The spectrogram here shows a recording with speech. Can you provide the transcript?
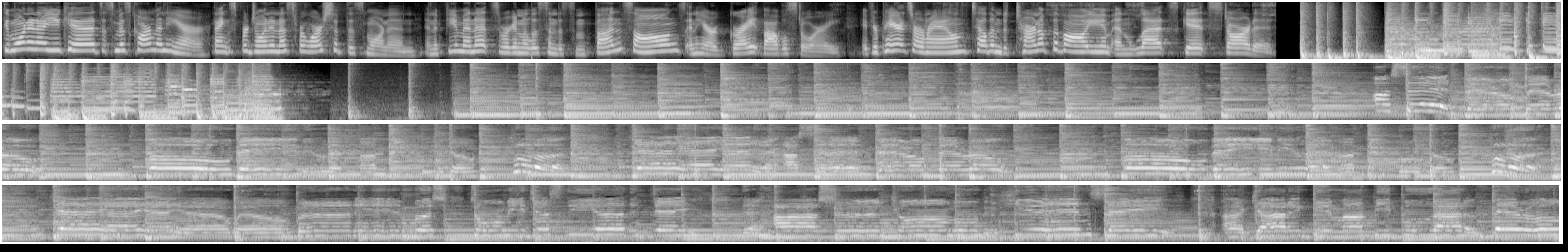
Good morning, OU kids. It's Miss Carmen here. Thanks for joining us for worship this morning. In a few minutes, we're going to listen to some fun songs and hear a great Bible story. If your parents are around, tell them to turn up the volume and let's get started. Out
